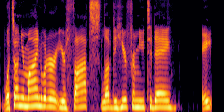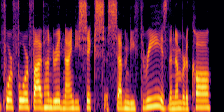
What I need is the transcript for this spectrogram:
What's on your mind? What are your thoughts? Love to hear from you today. 844 500 9673 is the number to call.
